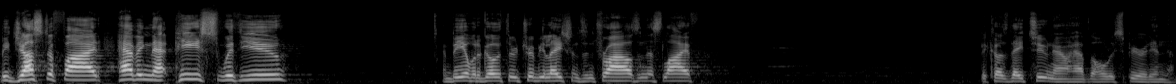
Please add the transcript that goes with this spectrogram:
be justified having that peace with you and be able to go through tribulations and trials in this life because they too now have the Holy Spirit in them.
